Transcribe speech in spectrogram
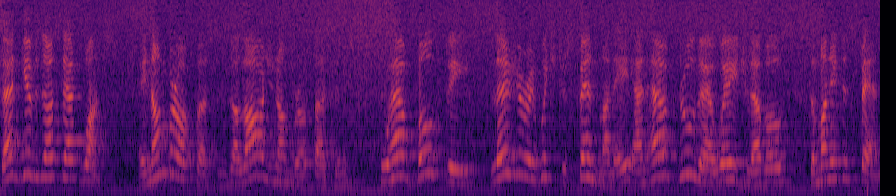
That gives us at once a number of persons, a large number of persons, who have both the leisure in which to spend money and have through their wage levels the money to spend.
